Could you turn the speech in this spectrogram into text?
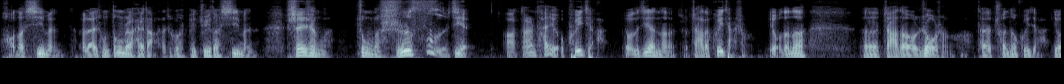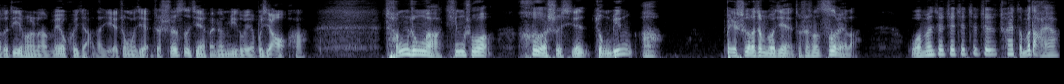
跑到西门。本来从东边开打的，这个被追到西门，身上啊中了十四箭啊！当然他也有盔甲，有的箭呢就扎在盔甲上，有的呢。呃，扎到肉上啊，他穿透盔甲。有的地方呢，没有盔甲的也中了箭。这十四箭，反正密度也不小啊。城中啊，听说贺世贤总兵啊，被射了这么多箭，都射成刺猬了。我们这这这这这还怎么打呀？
